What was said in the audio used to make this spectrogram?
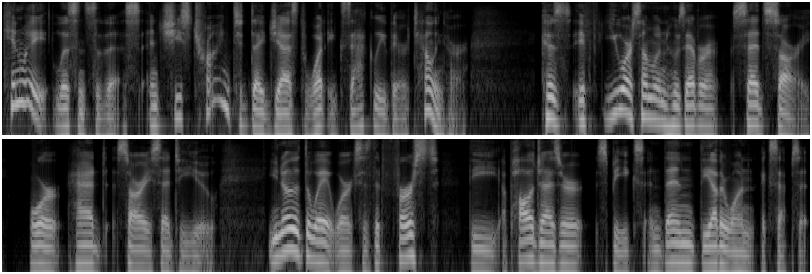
Kinue listens to this and she's trying to digest what exactly they're telling her. Because if you are someone who's ever said sorry or had sorry said to you, you know that the way it works is that first the apologizer speaks and then the other one accepts it.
